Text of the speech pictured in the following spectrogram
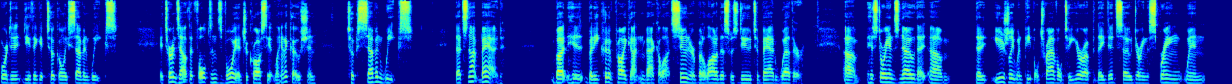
or do, do you think it took only seven weeks? It turns out that Fulton's voyage across the Atlantic Ocean took seven weeks. That's not bad, but his but he could have probably gotten back a lot sooner. But a lot of this was due to bad weather. Um, historians know that um, that usually when people traveled to Europe, they did so during the spring when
